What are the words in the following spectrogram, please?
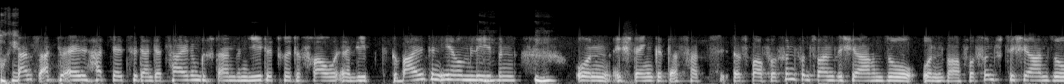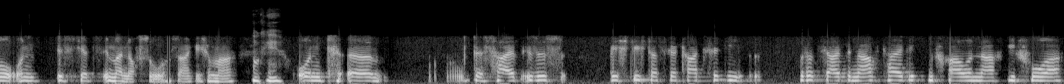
okay. ganz aktuell hat jetzt wieder in der Zeitung gestanden, jede dritte Frau erlebt Gewalt in ihrem mhm. Leben. Mhm. Und ich denke, das hat, das war vor 25 Jahren so und war vor 50 Jahren so und ist jetzt immer noch so, sage ich mal. Okay. Und äh, deshalb ist es wichtig, dass wir gerade für die sozial benachteiligten Frauen nach wie vor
